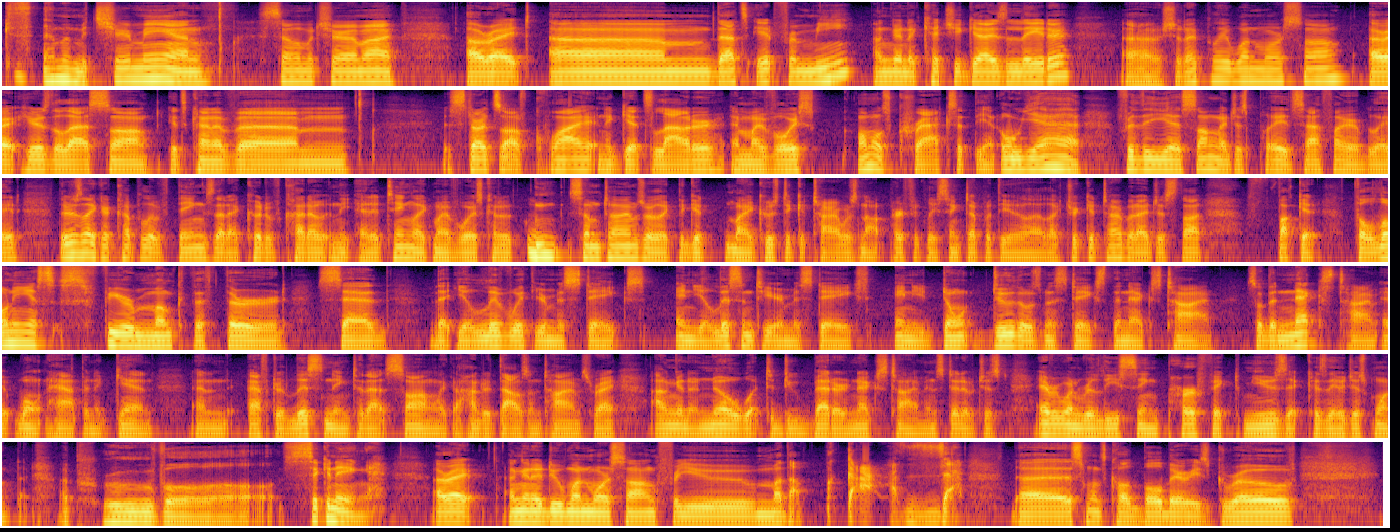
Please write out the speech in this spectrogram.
because I'm a mature man. So mature am I. All right, um, that's it from me. I'm gonna catch you guys later. Uh, should I play one more song? All right, here's the last song. It's kind of um, it starts off quiet and it gets louder, and my voice almost cracks at the end. Oh yeah, for the uh, song I just played, Sapphire Blade. There's like a couple of things that I could have cut out in the editing, like my voice kind of mm, sometimes, or like the my acoustic guitar was not perfectly synced up with the uh, electric guitar. But I just thought, fuck it. Thelonious Sphere Monk the Third said that you live with your mistakes and you listen to your mistakes and you don't do those mistakes the next time. So the next time it won't happen again. And after listening to that song like a hundred thousand times, right, I'm gonna know what to do better next time instead of just everyone releasing perfect music because they just want approval. Sickening. All right, I'm gonna do one more song for you, motherfuckers. Uh, this one's called Bullberry's Grove.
